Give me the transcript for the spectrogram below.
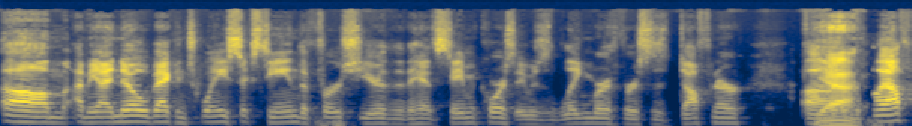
Um, I mean, I know back in 2016, the first year that they had Stadium course, it was Lingmerth versus Dufner. Uh, in Yeah. the playoff,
